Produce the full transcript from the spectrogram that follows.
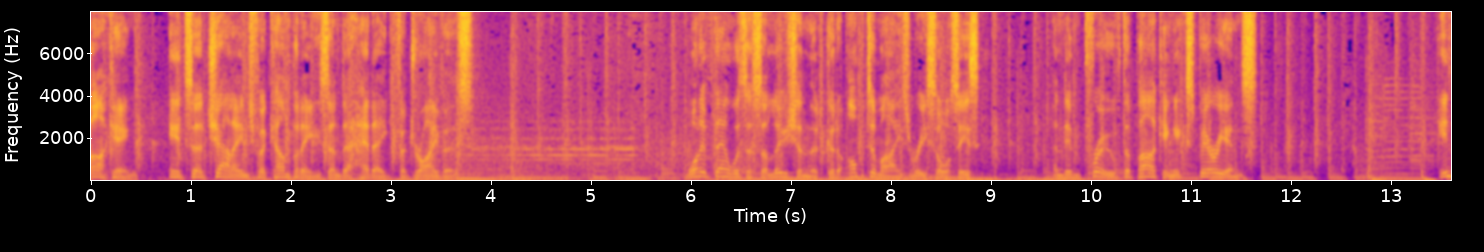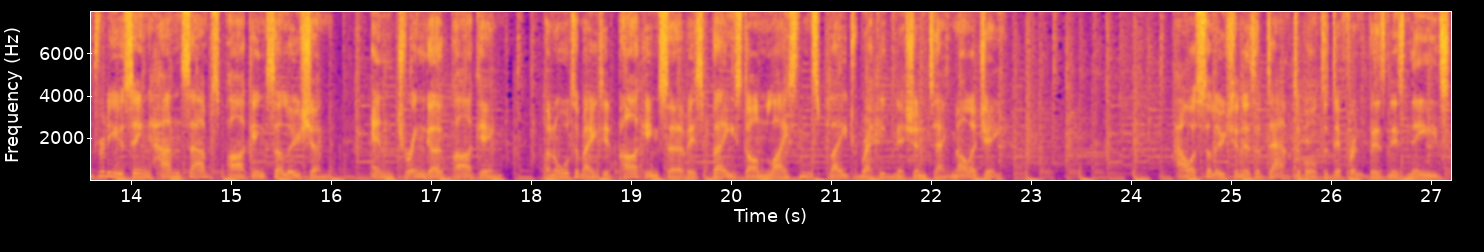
Parking. It's a challenge for companies and a headache for drivers. What if there was a solution that could optimize resources and improve the parking experience? Introducing Hansab's parking solution, Entringo Parking, an automated parking service based on license plate recognition technology. Our solution is adaptable to different business needs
